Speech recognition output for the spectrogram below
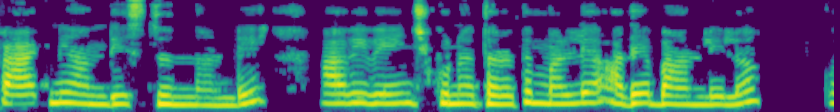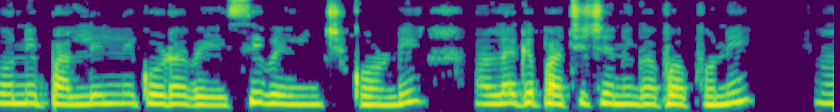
ఫ్యాట్ని అందిస్తుందండి. అవి వేయించుకున్న తర్వాత మళ్ళీ అదే బాండ్లీలో కొన్ని పల్లీల్ని కూడా వేసి వేయించుకోండి. అలాగే పచ్చి శనగపప్పుని ఆ,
